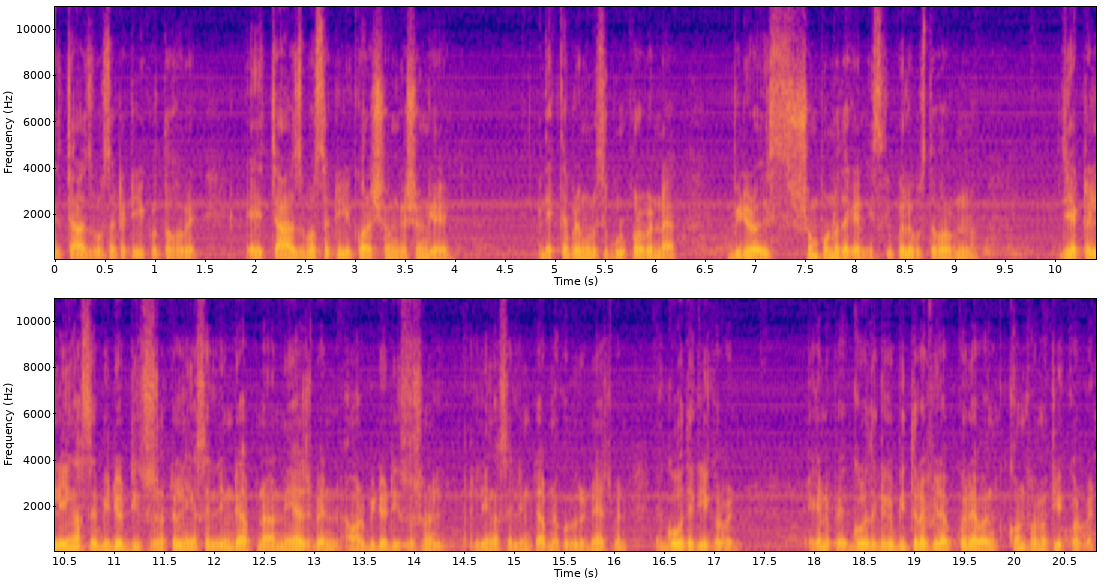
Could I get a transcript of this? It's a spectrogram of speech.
এই চার্জ বক্স একটা ক্লিক করতে হবে। এই চার্জ বক্সে ক্লিক করার সঙ্গে সঙ্গে দেখতে পারেন কোনো কিছু ভুল করবেন না। ভিডিওটা সম্পূর্ণ দেখেন স্কিপ করলে বুঝতে পারবেন না। যে একটা লিঙ্ক আছে ভিডিও ডিসক্রিপশন একটা লিঙ্ক আছে লিঙ্কটা আপনার নিয়ে আসবেন। আমার ভিডিও ডিসক্রিপশনে লিঙ্ক আছে লিঙ্কটা আপনি কপি করে নিয়ে আসবেন। গোতে ক্লিক করবেন। এখানে গোতে ক্লিক ভিতরে ফিল আপ করে এবং কনফার্মে ক্লিক করবেন।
